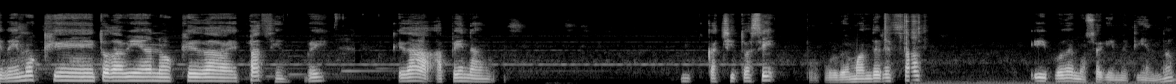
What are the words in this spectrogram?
vemos que todavía nos queda espacio, ¿veis? Queda apenas un cachito así, pues volvemos a enderezar y podemos seguir metiendo.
